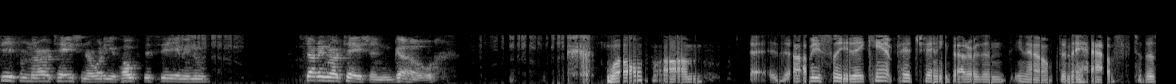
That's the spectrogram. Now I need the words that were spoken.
see from the rotation, or what do you hope to see? I mean, starting rotation, go. Well, um, obviously they can't pitch any better than you know than they have to this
